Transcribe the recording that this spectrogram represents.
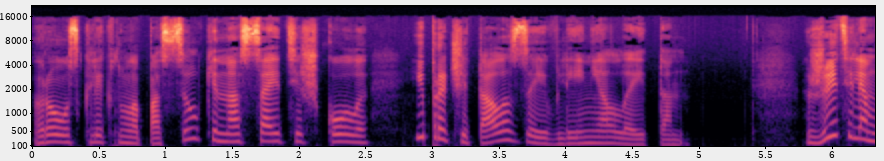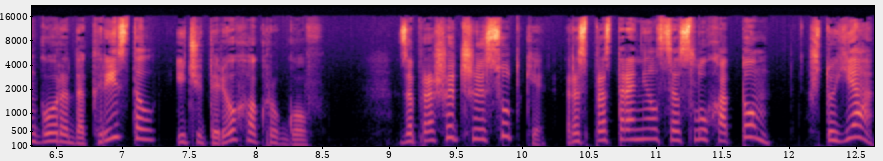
Роуз кликнула по ссылке на сайте школы и прочитала заявление Лейтон. Жителям города Кристал и четырех округов. За прошедшие сутки распространился слух о том, что я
